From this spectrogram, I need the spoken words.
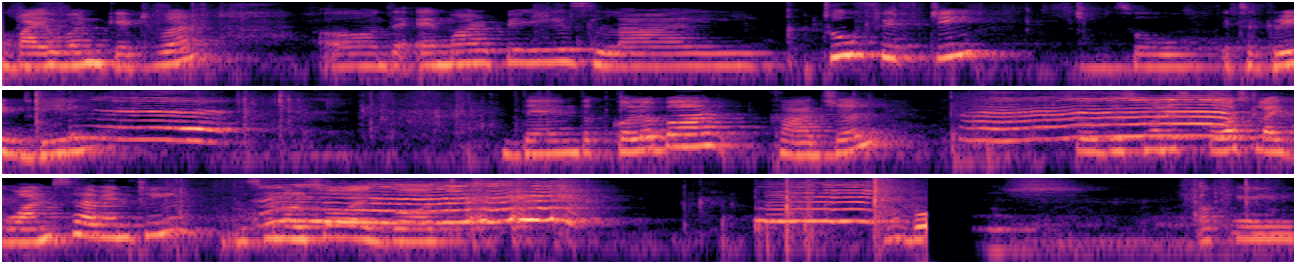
Buy one get one. Uh, the MRP is like 250. So it's a great deal. Then the Colorbar Kajal. So this one is cost like 170. This one also I got. Okay,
